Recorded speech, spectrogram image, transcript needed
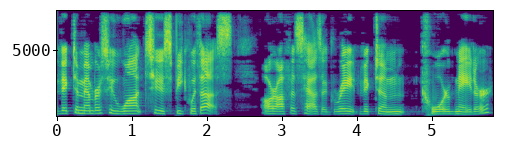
victim members who want to speak with us. Our office has a great victim coordinator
